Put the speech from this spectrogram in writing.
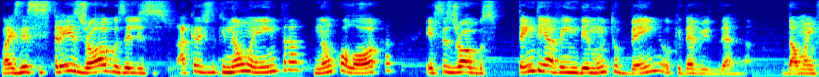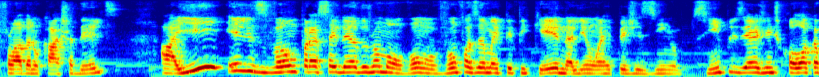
Mas nesses três jogos, eles acreditam que não entra, não coloca. Esses jogos tendem a vender muito bem, o que deve dar uma inflada no caixa deles. Aí eles vão para essa ideia do Jomon, vão, vão fazer uma IP pequena ali, um RPGzinho simples, e aí a gente coloca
